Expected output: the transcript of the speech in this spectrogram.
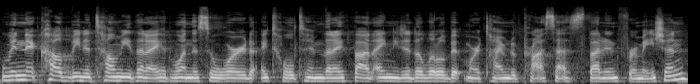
When Nick called me to tell me that I had won this award, I told him that I thought I needed a little bit more time to process that information.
